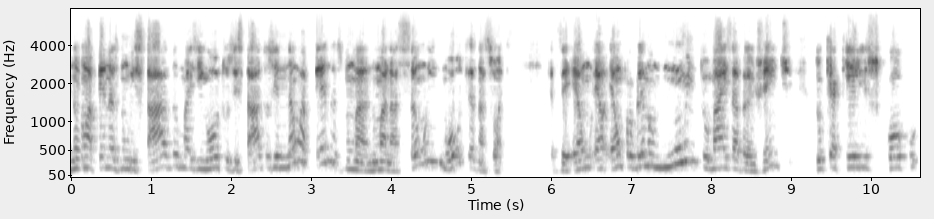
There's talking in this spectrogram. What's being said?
não apenas num estado, mas em outros estados, e não apenas numa, numa nação, em outras nações. Quer dizer, é um, é, é um problema muito mais abrangente do que aquele escopo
